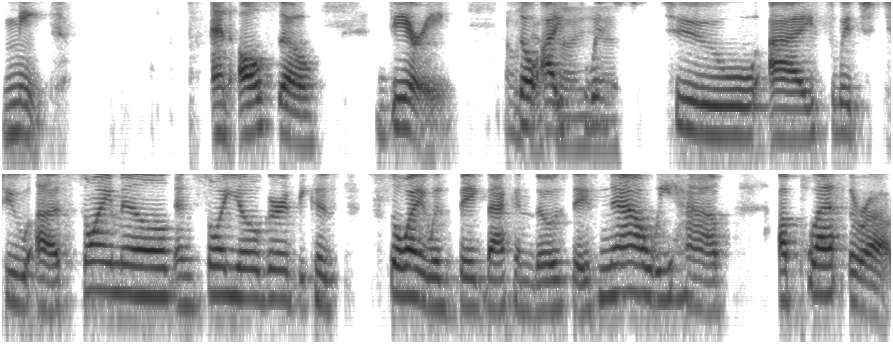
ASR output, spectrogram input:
meat and also dairy. So I switched yeah. to I switched to uh, soy milk and soy yogurt because soy was big back in those days. Now we have a plethora,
